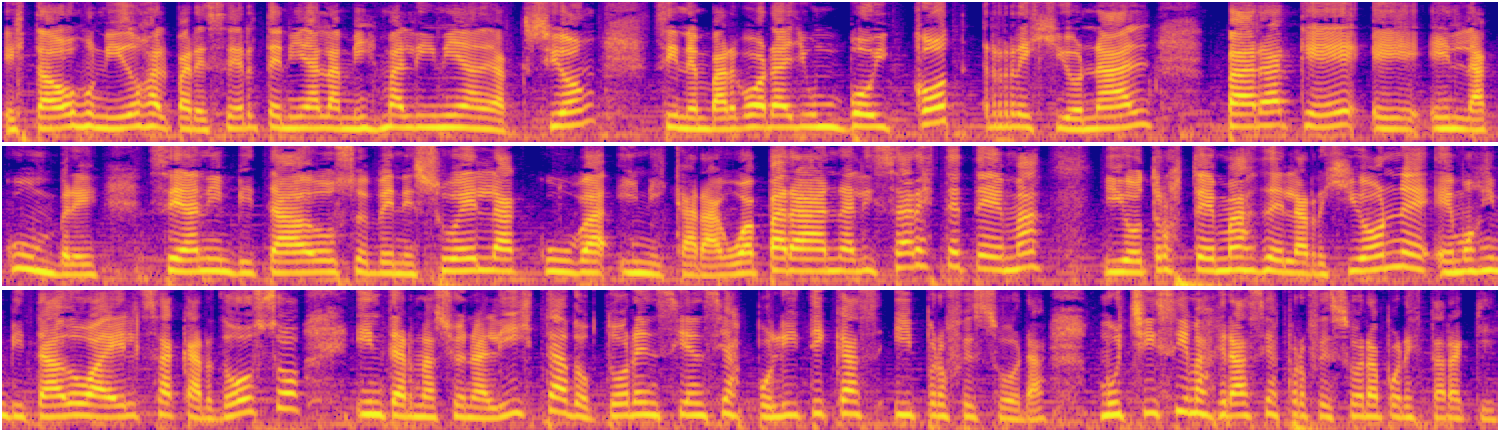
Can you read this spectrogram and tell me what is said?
Estados Unidos al parecer tenía la misma línea de acción, sin embargo, ahora hay un boicot regional para que eh, en la cumbre sean invitados Venezuela, Cuba y Nicaragua. Para analizar este tema y otros temas de la región, eh, hemos invitado a Elsa Cardoso, internacionalista, doctora en ciencias políticas y profesora. Muchísimas gracias, profesora, por estar aquí.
